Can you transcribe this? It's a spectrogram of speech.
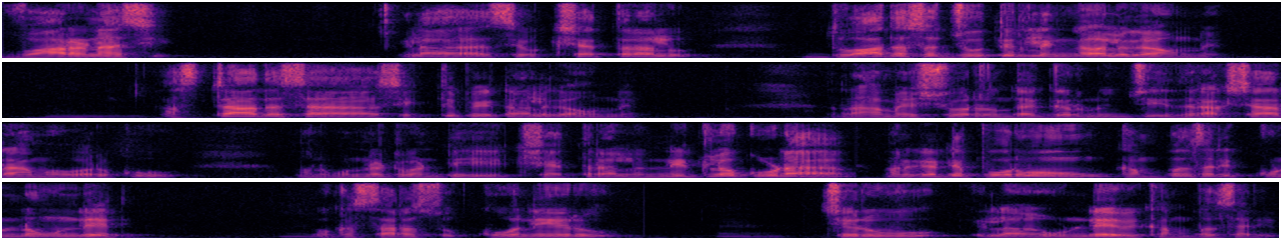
వారణాసి. ఇలా శివక్షేత్రాలు ద్వాదశ జ్యోతిర్లింగాలుగా ఉన్నాయి. అష్టాదశ శక్తిపీఠాలుగా ఉన్నాయి. రామేశ్వరం దగ్గర నుంచి ద్రాక్షారామ వరకు మనకు ఉన్నటువంటి క్షేత్రాలన్నింటిలో కూడా మనకంటే పూర్వం కంపల్సరీ కుండ ఉండేది. ఒక సరస్సు కోనేరు చెరువు ఇలా ఉండేవి కంపల్సరీ.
